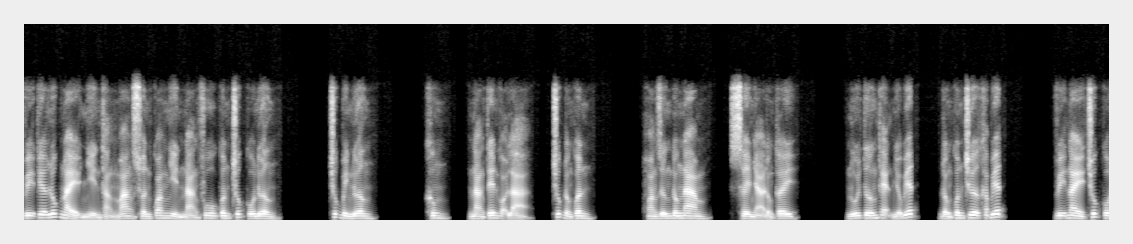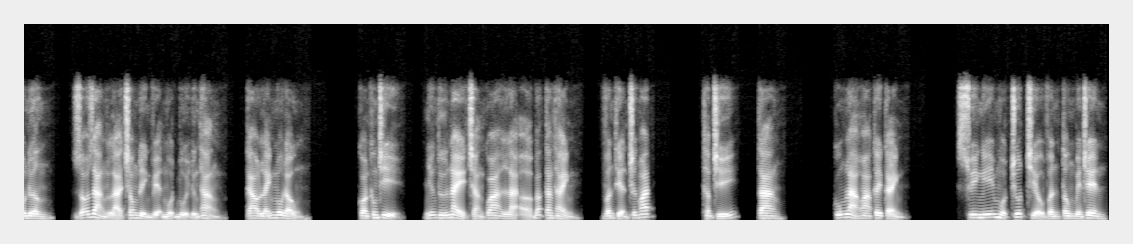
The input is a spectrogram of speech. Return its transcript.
Vị kia lúc này nhìn thẳng mang xuân quang nhìn nàng phu quân trúc cô nương. Trúc bình nương. Không, nàng tên gọi là trúc đồng quân. Hoàng dương đông nam, xây nhà đồng cây. Núi tướng thẹn nhớ biết, đồng quân chưa khắp biết. Vị này trúc cô nương, rõ ràng là trong đình viện một bụi đứng thẳng, cao lãnh nô đồng. Còn không chỉ, những thứ này chẳng qua là ở bắc tăng thành, vân thiện trước mắt. Thậm chí, tang, cũng là hoa cây cảnh. Suy nghĩ một chút triều vân tông bên trên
